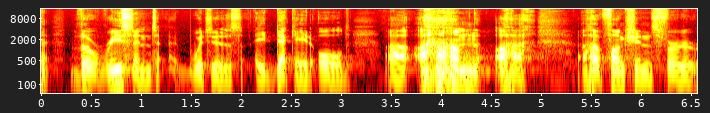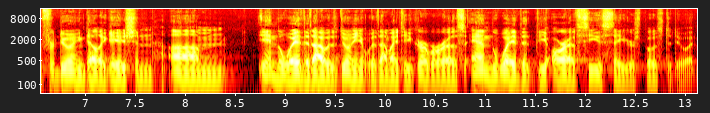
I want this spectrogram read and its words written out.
the recent, which is a decade old, uh, um, uh, uh, functions for, for doing delegation um, in the way that I was doing it with MIT Kerberos and the way that the RFCs say you're supposed to do it.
